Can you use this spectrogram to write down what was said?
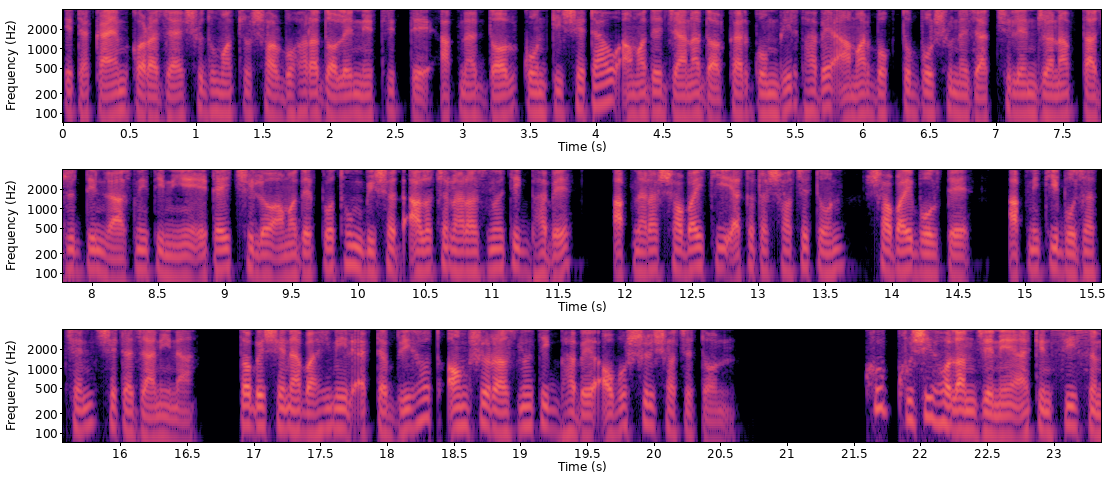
এটা কায়েম করা যায় শুধুমাত্র সর্বহারা দলের নেতৃত্বে। আপনার দল কোনটি সেটাও আমাদের জানা দরকার। গম্ভীরভাবে আমার বক্তব্য শুনে যাচ্ছিলেন জনাব তাজউদ্দিন রাজনীতি নিয়ে। এটাই ছিল আমাদের প্রথম বিশদ আলোচনা রাজনৈতিকভাবে। আপনারা সবাই কি এতটা সচেতন? সবাই বলতে, আপনি কি বোঝাচ্ছেন? সেটা জানি না। তবে সেনাবাহিনীর একটা বৃহৎ অংশ রাজনৈতিকভাবে অবশ্যই সচেতন। খুব খুশি হলাম জেনে I can see some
